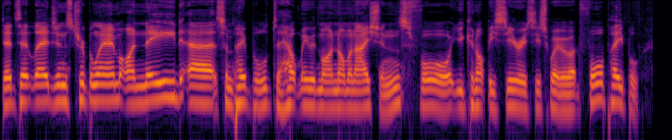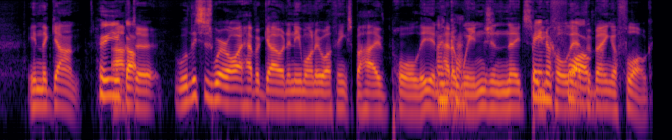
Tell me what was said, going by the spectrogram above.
Dead Set Legends, Triple M. I need uh, some people to help me with my nominations for You Cannot Be Serious this week. We've got four people in the gun. Who you got? Well, this is where I have a go at anyone who I think's behaved poorly and had a whinge and needs to Been be called out for being a flog.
